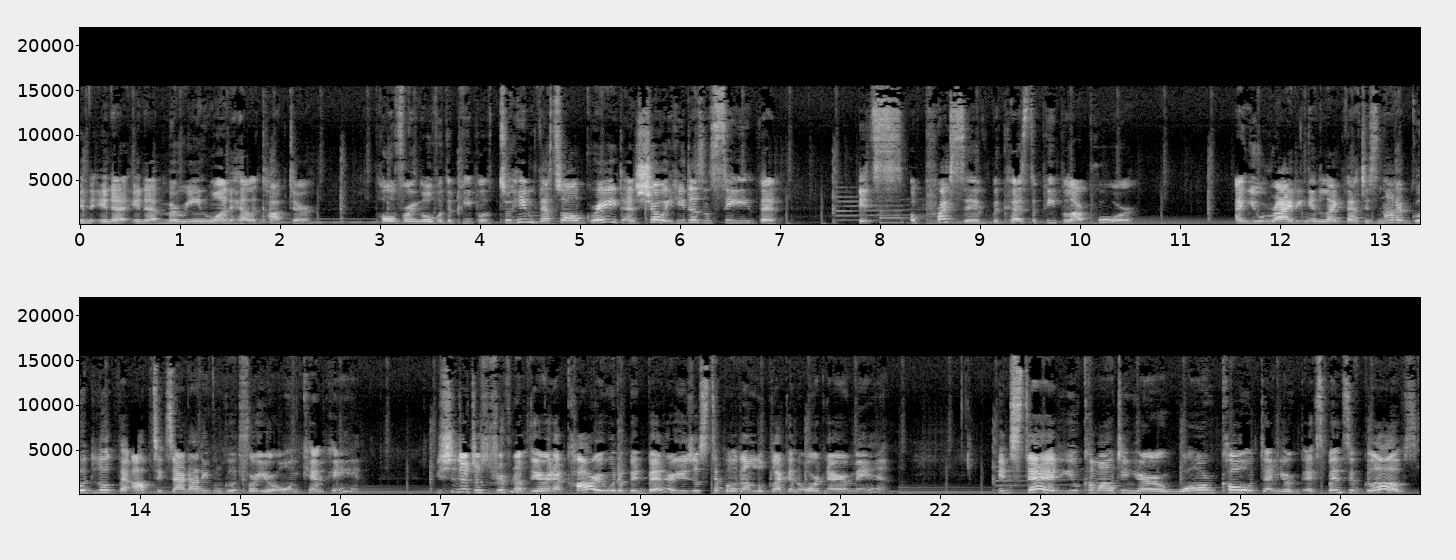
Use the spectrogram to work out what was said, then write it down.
in, in a in a Marine One helicopter, hovering over the people. To him, that's all great and showy. He doesn't see that it's oppressive because the people are poor and you riding in like that is not a good look. The optics are not even good for your own campaign. You should have just driven up there in a car. It would have been better. You just step out and look like an ordinary man. Instead, you come out in your warm coat and your expensive gloves,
